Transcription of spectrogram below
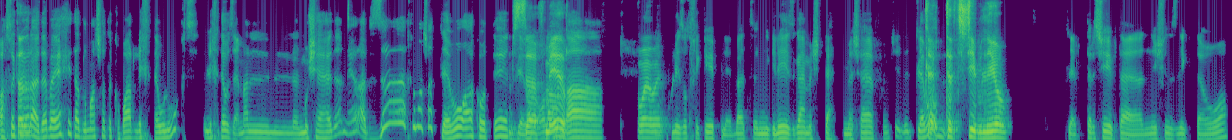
parce que راه دابا غير حيت هاد الماتشات الكبار اللي خداو الوقت اللي خداو زعما ال- المشاهدة mais راه بزاف الماتشات تلعبوا à côté بزاف، mais- oui oui. و les autres équipes لعبات الإنجليز كاع ماشي تحت ما شاف فهمتي؟ تلعبوا الترتيب اليوم. تلعب الترتيب تاع ال Nations League حتى هو.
